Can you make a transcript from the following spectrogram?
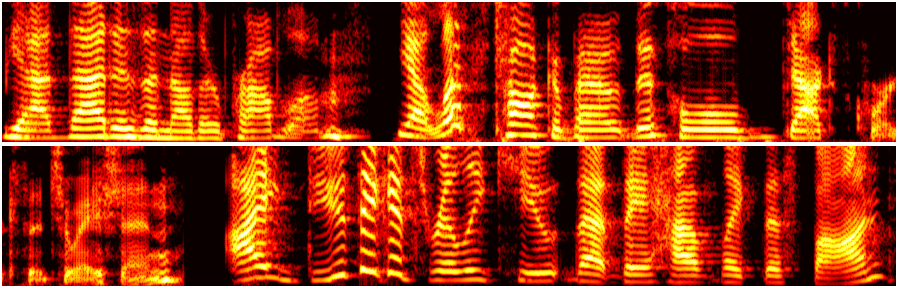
Yeah, that is another problem. Yeah, let's talk about this whole Dax Quark situation. I do think it's really cute that they have like this bond,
